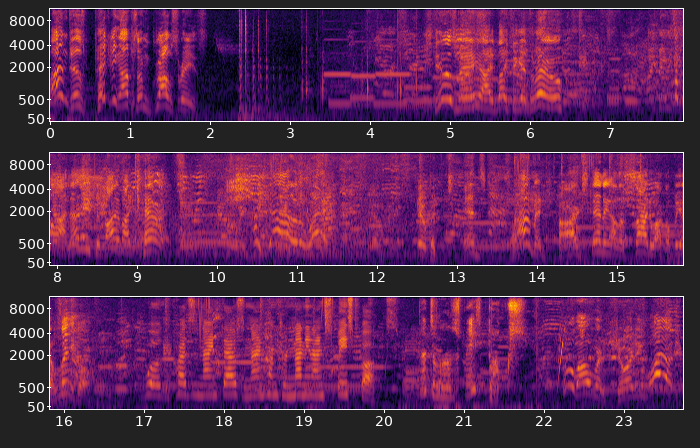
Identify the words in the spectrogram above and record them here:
I'm just picking up some groceries. Excuse me, I'd like to get through. Come on, I need to buy my carrots. Get out of the way. Stupid kids. When I'm in charge, standing on the sidewalk will be illegal. Whoa, the prize is 9,999 space bucks. That's a lot of space bucks. Move over, Shorty. Why don't you...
